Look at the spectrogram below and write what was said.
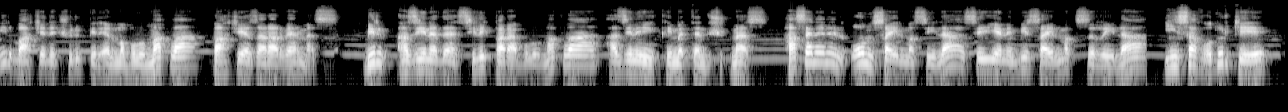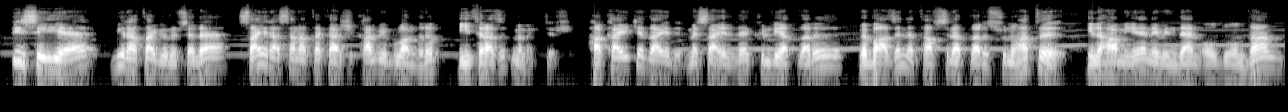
Bir bahçede çürük bir elma bulunmakla bahçeye zarar vermez. Bir hazinede silik para bulunmakla hazineyi kıymetten düşürtmez. Hasenenin on sayılmasıyla seyyiyenin bir sayılmak sırrıyla insaf odur ki bir seyyiye bir hata görünse de sayır hasanata karşı kalbi bulandırıp itiraz etmemektir. Hakaike dair mesailde külliyatları ve bazen de tafsilatları sunuhatı ilhamiye nevinden olduğundan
